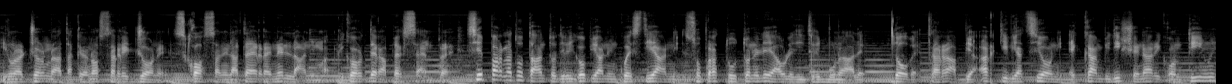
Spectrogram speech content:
in una giornata che la nostra regione, scossa nella terra e nell'anima, ricorderà per sempre. Si è parlato tanto di Rigopiano in questi anni, soprattutto nelle aule di tribunale, dove tra rabbia, archiviazioni e cambi di scenari continui,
